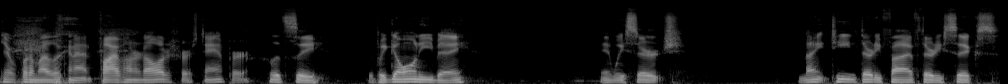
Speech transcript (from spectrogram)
Yeah, what am I looking at? Five hundred dollars for a stamp, or let's see if we go on ebay and we search 1935 36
